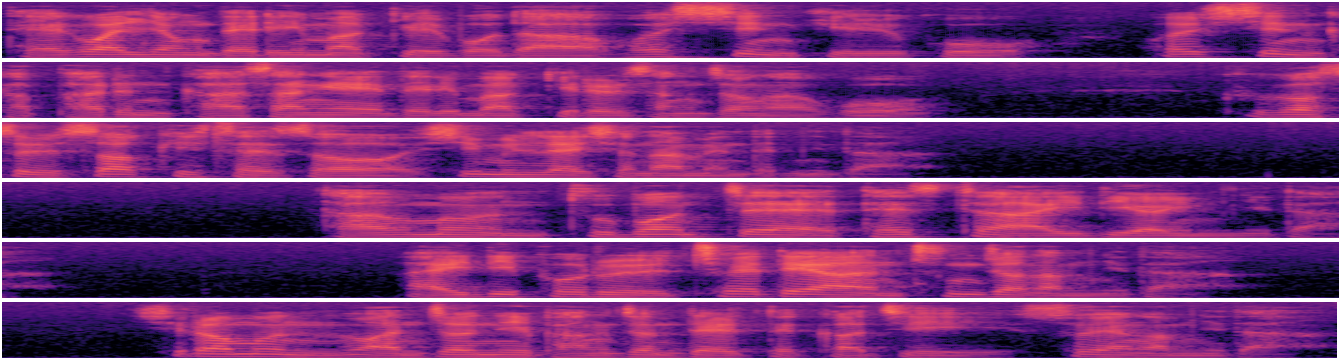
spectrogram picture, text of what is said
대관령 내리막길보다 훨씬 길고 훨씬 가파른 가상의 내리막길을 상정하고 그것을 서킷에서 시뮬레이션 하면 됩니다. 다음은 두 번째 테스트 아이디어입니다. ID4를 최대한 충전합니다. 실험은 완전히 방전될 때까지 수행합니다.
